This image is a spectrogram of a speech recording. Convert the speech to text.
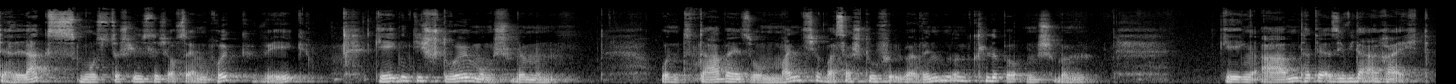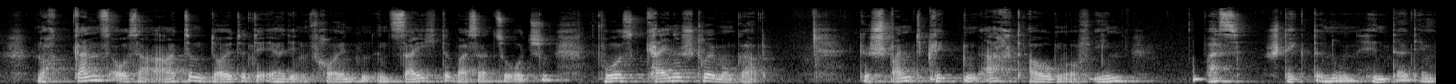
Der Lachs musste schließlich auf seinem Rückweg gegen die Strömung schwimmen und dabei so manche Wasserstufe überwinden und Klippe umschwimmen. Gegen Abend hatte er sie wieder erreicht. Noch ganz außer Atem deutete er den Freunden ins seichte Wasser zu rutschen, wo es keine Strömung gab. Gespannt blickten acht Augen auf ihn. Was steckte nun hinter dem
